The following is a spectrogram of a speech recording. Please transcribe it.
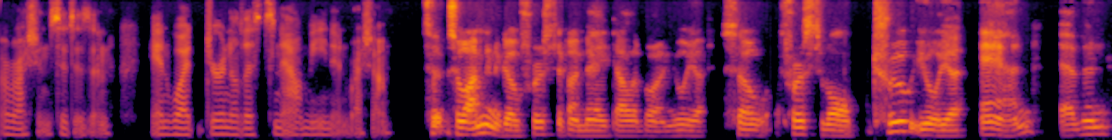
a Russian citizen and what journalists now mean in Russia. So, so I'm going to go first, if I may, Dalibor and Yulia. So, first of all, true Yulia and Evan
